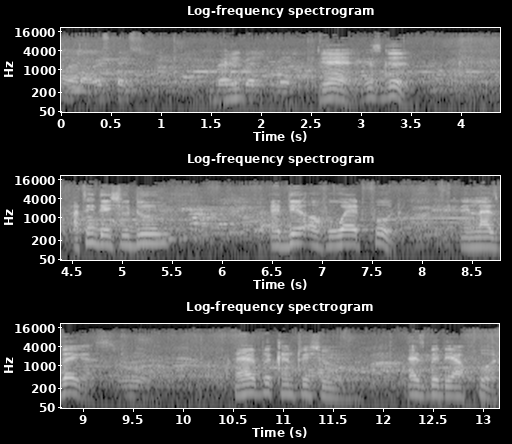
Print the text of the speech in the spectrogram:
Oh, no, this tastes very good to me. Yeah, it's good. I think they should do a day of word food in Las Vegas. Every country should exhibit their food.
